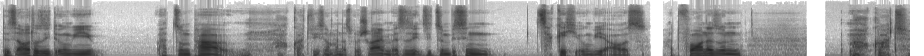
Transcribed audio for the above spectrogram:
Das Auto sieht irgendwie, hat so ein paar, oh Gott, wie soll man das beschreiben? Es sieht so ein bisschen zackig irgendwie aus. Hat vorne so ein, oh Gott,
